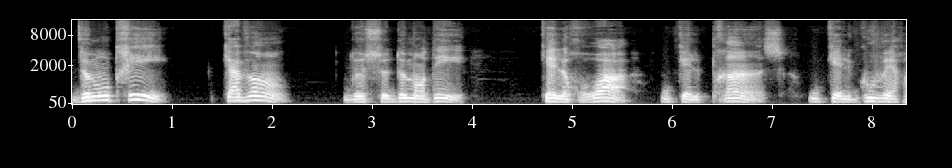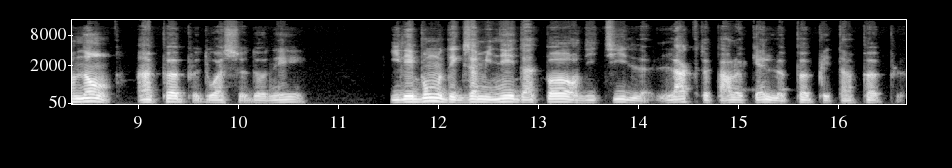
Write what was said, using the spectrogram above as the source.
de montrer qu'avant de se demander quel roi ou quel prince ou quel gouvernant un peuple doit se donner, il est bon d'examiner d'abord, dit-il, l'acte par lequel le peuple est un peuple.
